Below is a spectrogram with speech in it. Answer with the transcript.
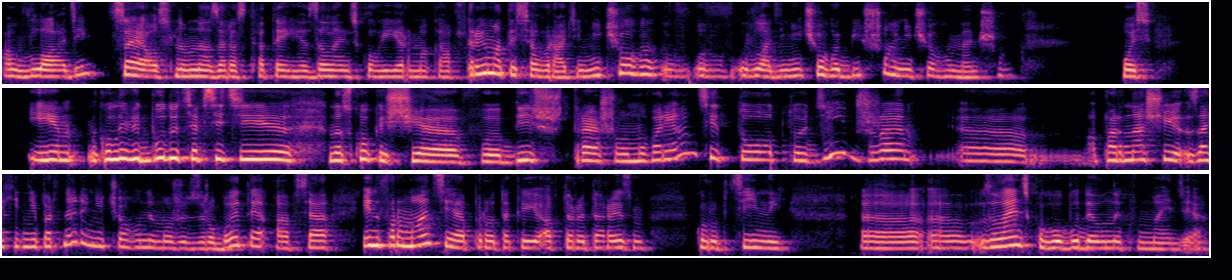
у владі. Це основна зараз стратегія Зеленського і Єрмака. Втриматися в раді нічого в- у владі, нічого більшого, нічого меншого. Ось. І коли відбудуться всі ці наскоки ще в більш трешовому варіанті, то тоді вже е, наші західні партнери нічого не можуть зробити, а вся інформація про такий авторитаризм корупційний е, е, Зеленського буде у них в медіа.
